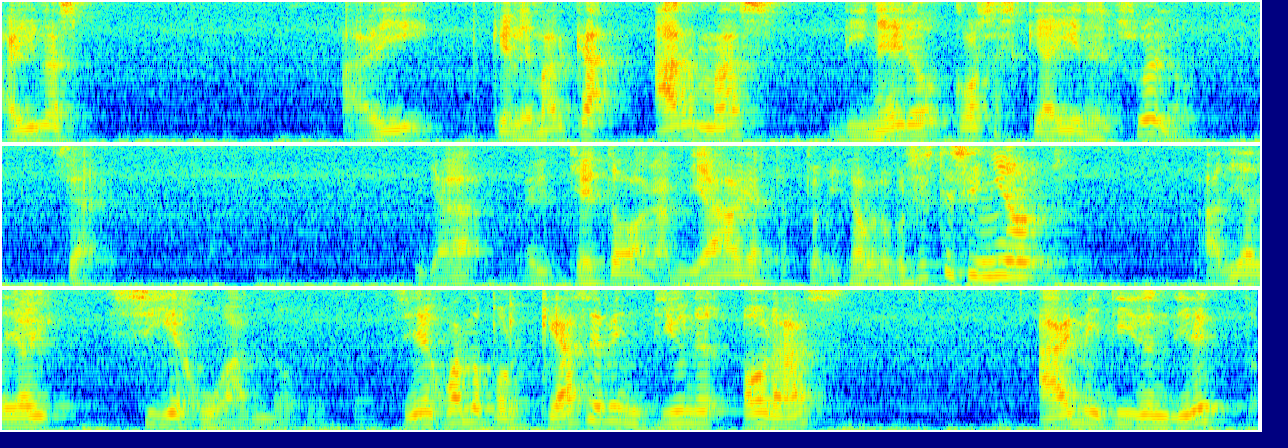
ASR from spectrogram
hay unas, hay que le marca armas, dinero, cosas que hay en el suelo. O sea, ya el cheto ha cambiado, ya está actualizado. Bueno, pues este señor a día de hoy sigue jugando. Sigue jugando porque hace 21 horas ha emitido en directo.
